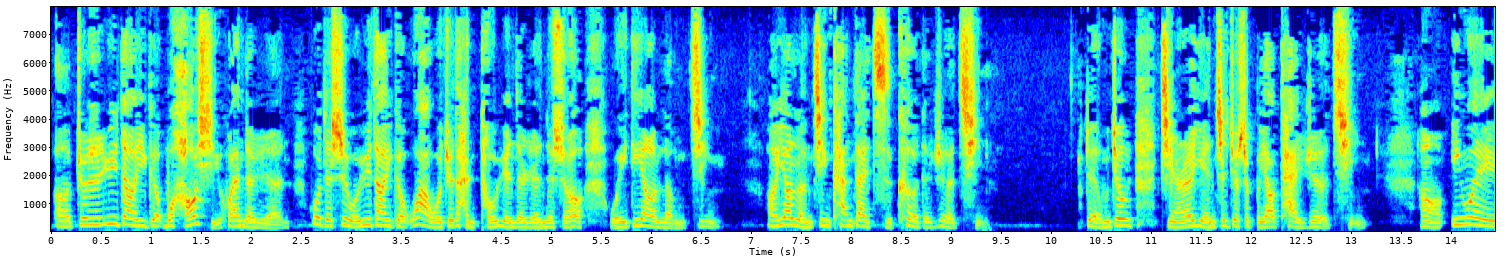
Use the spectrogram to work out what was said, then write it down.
呃，就是遇到一个我好喜欢的人，或者是我遇到一个哇，我觉得很投缘的人的时候，我一定要冷静，啊，要冷静看待此刻的热情。对，我们就简而言之就是不要太热情，哦，因为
